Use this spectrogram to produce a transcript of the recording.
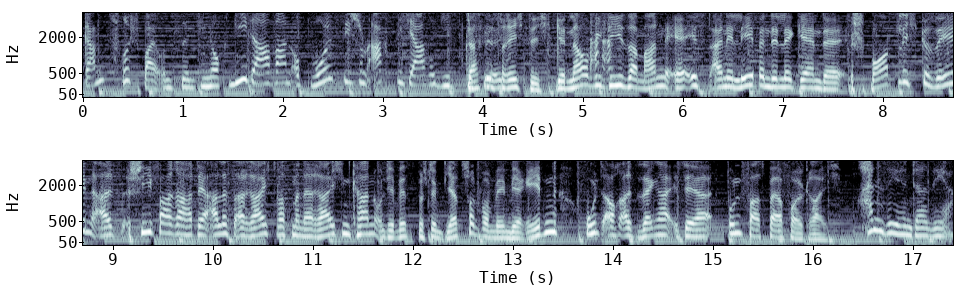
ganz frisch bei uns sind, die noch nie da waren, obwohl es sie schon 80 Jahre gibt. Das gefühlt. ist richtig, genau wie dieser Mann. Er ist eine lebende Legende. Sportlich gesehen, als Skifahrer hat er alles erreicht, was man erreichen kann. Und ihr wisst bestimmt jetzt schon, von wem wir reden. Und auch als Sänger ist er unfassbar erfolgreich. Hansi Hinterseher.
